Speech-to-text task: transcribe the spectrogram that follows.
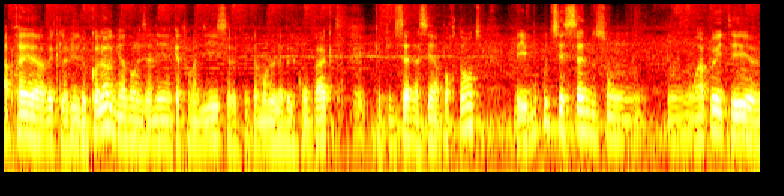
Après, avec la ville de Cologne, hein, dans les années 90, avec notamment le label Compact, qui est une scène assez importante. Mais beaucoup de ces scènes ont un peu été euh,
